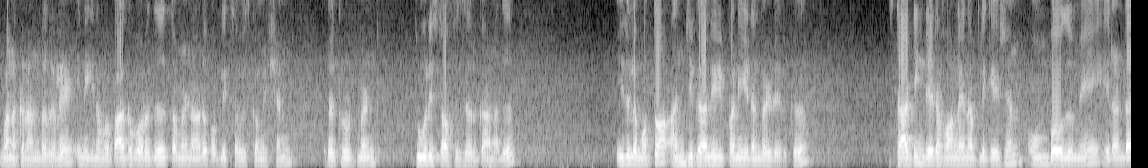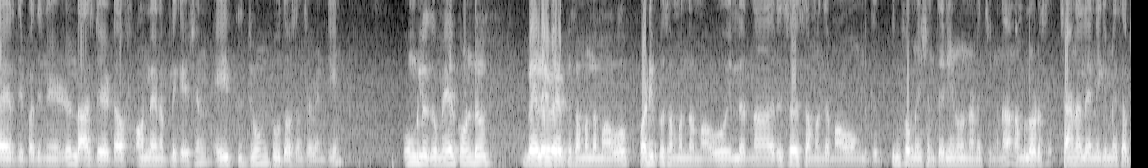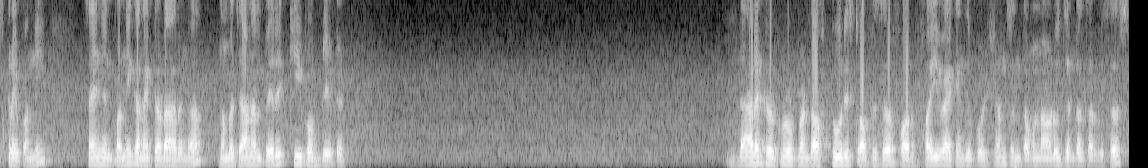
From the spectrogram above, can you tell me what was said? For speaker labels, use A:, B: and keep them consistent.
A: வணக்க நண்பர்களே இன்றைக்கி நம்ம பார்க்க போகிறது Tamil Nadu public service commission recruitment tourist ஆஃபீஸருக்கானது இதில் மொத்தம் அஞ்சு காலி பணியிடங்கள் இருக்குது starting date of online application ஒம்பது மே இரண்டாயிரத்தி பதினேழு last date of online application eighth June two thousand seventeen உங்களுக்கு மேற்கொண்டு வேலைவாய்ப்பு சம்மந்தமாகவோ படிப்பு சம்மந்தமாகவோ இல்லைன்னா ரிசர்ச் சம்மந்தமாகவோ உங்களுக்கு இன்ஃபர்மேஷன் தெரியணும்னு நினச்சிங்கன்னா நம்மளோட சேனல் என்றைக்குமே சப்ஸ்கிரைப் பண்ணி சைன்இன் பண்ணி கனெக்டடாக இருங்க. நம்ம சேனல் பேர் keep updated direct recruitment of tourist officer for five vacancy positions in Tamil Nadu general services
